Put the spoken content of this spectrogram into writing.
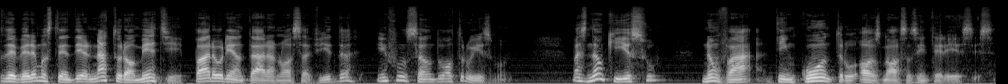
Deveremos tender naturalmente para orientar a nossa vida em função do altruísmo. Mas não que isso não vá de encontro aos nossos interesses.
